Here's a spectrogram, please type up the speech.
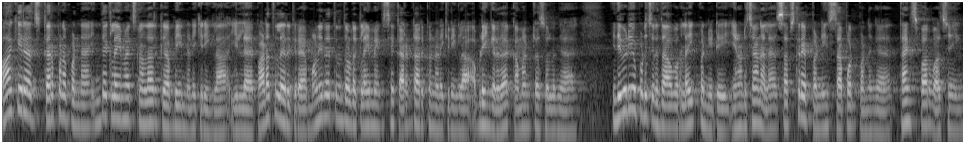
பாக்கியராஜ் கற்பனை பண்ண இந்த கிளைமேக்ஸ் நல்லா இருக்கு அப்படின்னு நினைக்கிறீங்களா? இல்லை படத்தில் இருக்கிற மணிரத்னத்தோட கிளைமேக்ஸே கரெக்டாக இருக்குன்னு நினைக்கிறீங்களா? அப்படிங்கிறத கமெண்ட்டில் சொல்லுங்கள் இந்த வீடியோ பிடிச்சிருந்தா ஒரு லைக் பண்ணிவிட்டு என்னோட சேனலை சப்ஸ்கிரைப் பண்ணி சப்போர்ட் பண்ணுங்கள் தேங்க்ஸ் ஃபார் வாட்சிங்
